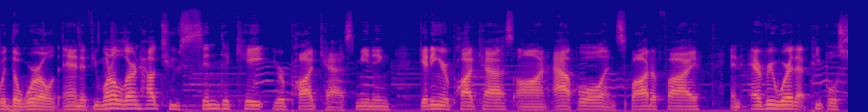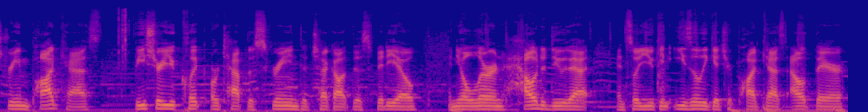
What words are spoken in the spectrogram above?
with the world. And if you want to learn how to syndicate your podcast, meaning getting your podcast on Apple and Spotify and everywhere that people stream podcasts, be sure you click or tap the screen to check out this video and you'll learn how to do that. And so you can easily get your podcast out there.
